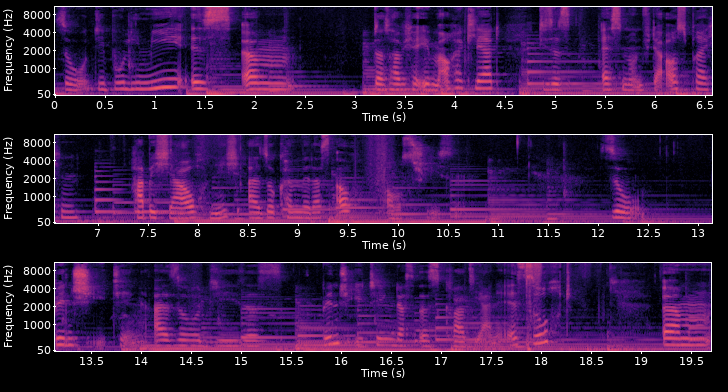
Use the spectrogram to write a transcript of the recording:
So, die Bulimie ist, ähm, das habe ich ja eben auch erklärt, dieses Essen und wieder ausbrechen habe ich ja auch nicht, also können wir das auch ausschließen. So, Binge-Eating. Also dieses Binge-Eating, das ist quasi eine Esssucht. Ähm,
